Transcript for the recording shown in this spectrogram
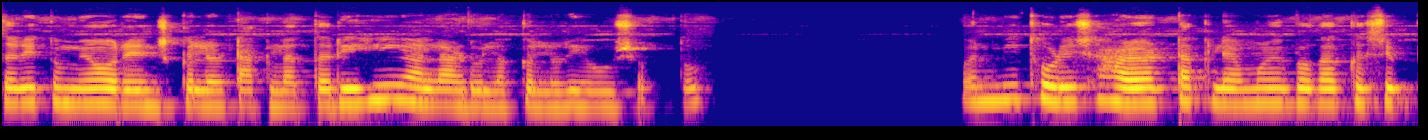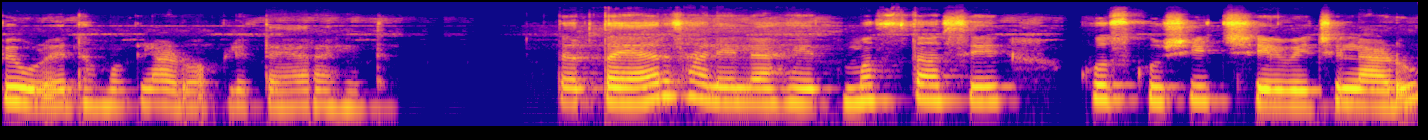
जरी तुम्ही ऑरेंज कलर टाकला तरीही या लाडूला कलर येऊ शकतो. पण मी थोडीशी हळद टाकल्यामुळे बघा कसे पिवळे धमक लाडू आपले तयार आहेत. तर तयार झालेले आहेत मस्त असे खुसखुशीत शेवेचे लाडू.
